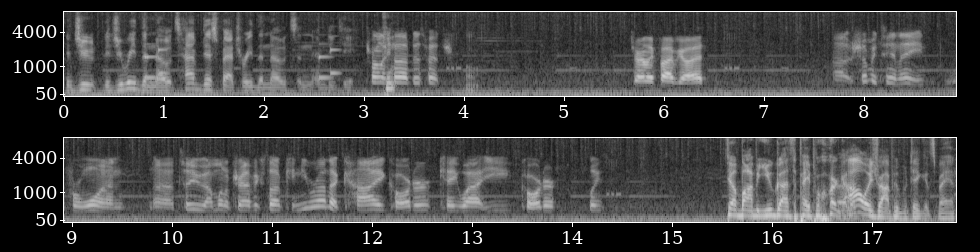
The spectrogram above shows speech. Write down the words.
Did you did you read the notes? Have dispatch read the notes in MDT. Charlie 5, dispatch. Charlie 5, go ahead. Uh, show me 10-8 for one. Uh, two, I'm on a traffic stop. Can you run a Kai Carter, K-Y-E Carter, please? Tell Bobby you got the paperwork. I always write people tickets, man.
